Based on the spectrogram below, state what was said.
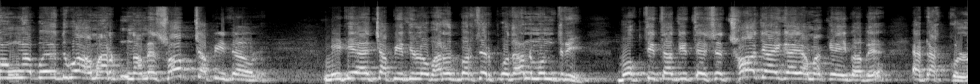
গঙ্গা বয়ে দেবো, আমার নামে সব চাপিয়ে দেওয়া হলো। মিডিয়ায় চাপিয়ে দিল ভারতবর্ষের প্রধানমন্ত্রী। বক্তৃতা দিতে এসে ছ জায়গায় আমাকে এইভাবে অ্যাটাক করল।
